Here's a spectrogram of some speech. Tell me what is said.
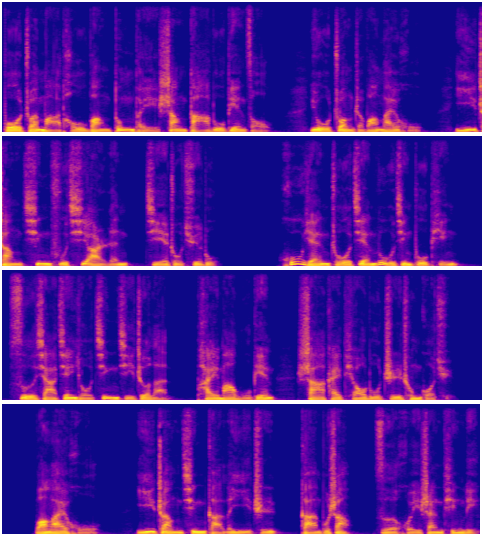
拨转马头往东北上大路便走，又撞着王来虎、一丈青夫妻二人截住去路。呼延灼见路径不平，四下间有荆棘遮拦。拍马舞鞭，杀开条路，直冲过去。王矮虎一丈青赶了一直，赶不上，自回山听令。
